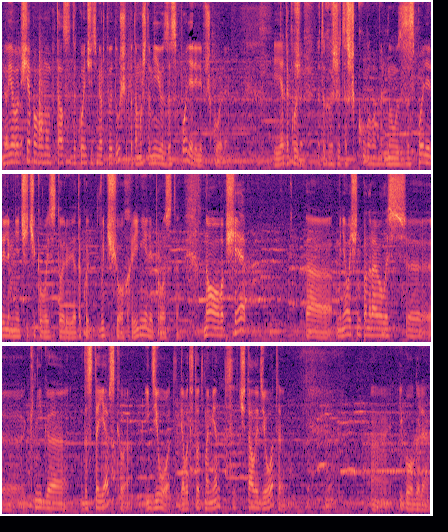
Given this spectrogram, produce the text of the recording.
ну, я вообще, по-моему, пытался закончить «Мертвые души», потому что мне ее заспойлерили в школе. И я такой, Это же это школа, блин. ну, заспойлерили мне Чичикова историю. Я такой, вы чё, охренели просто? Но вообще, а, мне очень понравилась э, книга Достоевского «Идиот». Я вот в тот момент читал «Идиота» а, и Гоголя.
